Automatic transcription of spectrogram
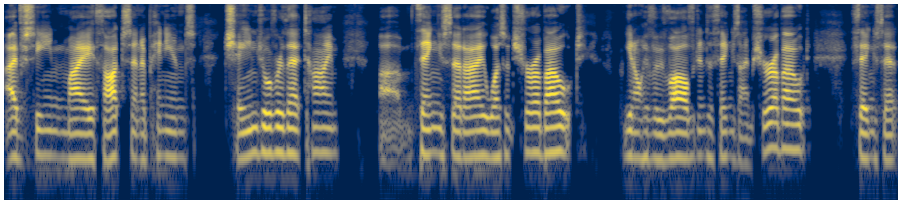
I've seen my thoughts and opinions change over that time. Um, things that I wasn't sure about, you know, have evolved into things I'm sure about. Things that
